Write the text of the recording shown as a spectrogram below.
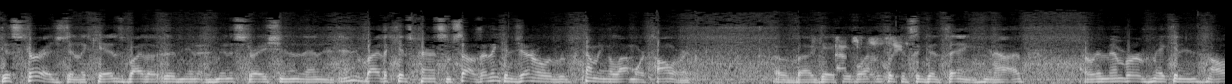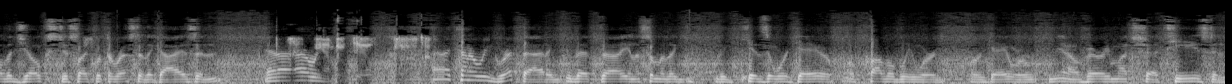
discouraged in the kids by the administration and, and by the kids' parents themselves. I think in general we're becoming a lot more tolerant of uh, gay people. I think it's a good thing. You know, I, I remember making all the jokes just like with the rest of the guys, and and I, I, re- Yeah, me too. I kind of regret that that uh, you know some of the the kids that were gay or, or probably were were gay were you know very much uh, teased and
